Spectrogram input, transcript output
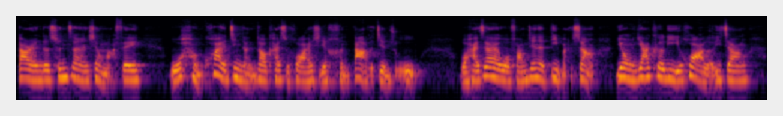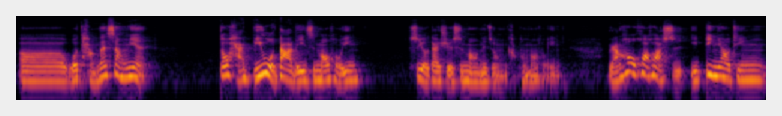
大人的称赞像吗啡。我很快进展到开始画一些很大的建筑物。我还在我房间的地板上用亚克力画了一张，呃，我躺在上面，都还比我大的一只猫头鹰，是有戴学士帽那种卡通猫头鹰。然后画画时一定要听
